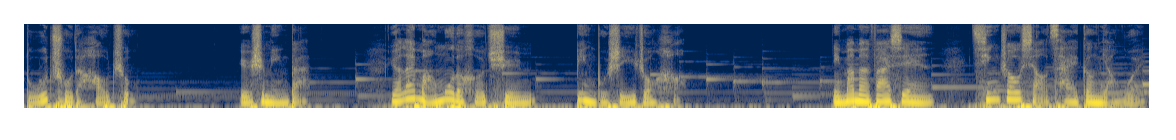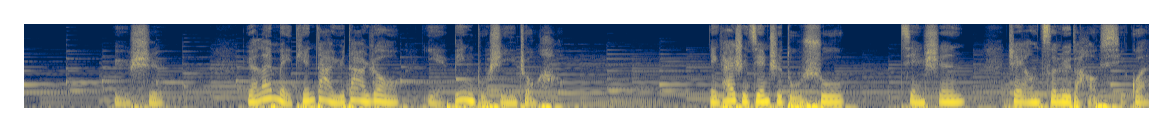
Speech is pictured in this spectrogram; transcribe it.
独处的好处，于是明白，原来盲目的合群并不是一种好。你慢慢发现。清粥小菜更养胃，于是，原来每天大鱼大肉也并不是一种好。你开始坚持读书、健身这样自律的好习惯。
